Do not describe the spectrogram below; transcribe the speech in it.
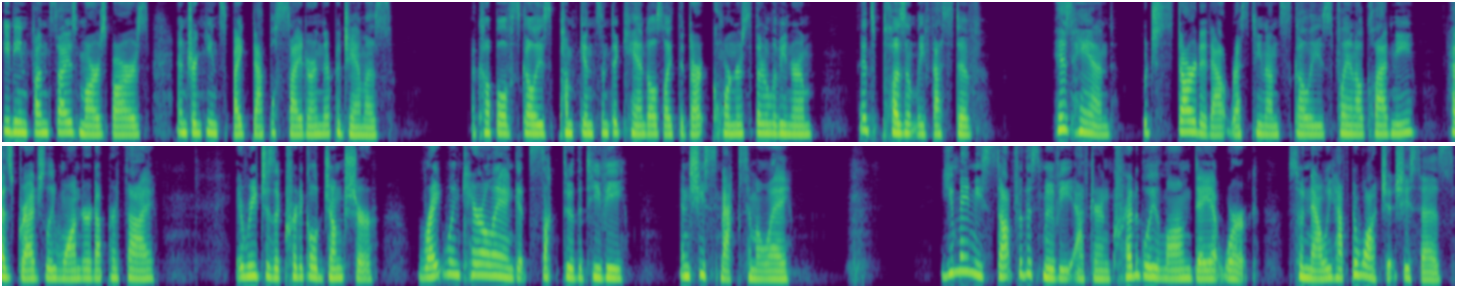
eating fun sized Mars bars and drinking spiked apple cider in their pajamas. A couple of Scully's pumpkin scented candles light the dark corners of their living room. It's pleasantly festive. His hand, which started out resting on Scully's flannel clad knee, has gradually wandered up her thigh. It reaches a critical juncture right when Carol Anne gets sucked through the TV, and she smacks him away. You made me stop for this movie after an incredibly long day at work, so now we have to watch it, she says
